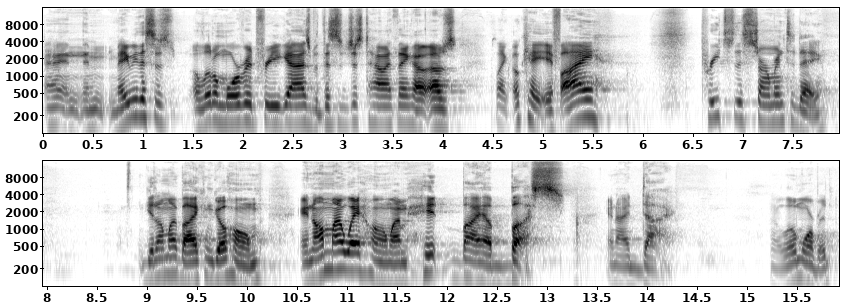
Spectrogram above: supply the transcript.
and, and, maybe this is a little morbid for you guys, but this is just how I think. I, I was like, okay, if I preach this sermon today, get on my bike and go home, and on my way home, I'm hit by a bus and I die. A little morbid.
